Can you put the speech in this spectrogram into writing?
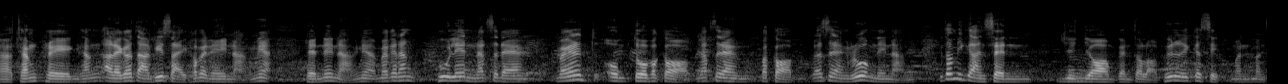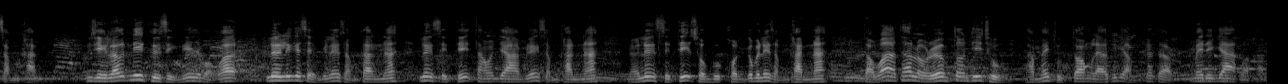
อ่าทั้งเพลงทั้งอะไรก็ตามที่ใส่เข้าไปในหนังเนี่ยเห็นในหนังเนี่ยแม้กระทั่งผู้เล่นนักแสดงแม้กระทั่งองค์ตัวประกอบ นักแสดงประกอบและแสดงร่วมในหนังก็ต้องมีการเซ็นยินยอมกันตลอดเพื่อลิขสิทธิ์มันมันสำคัญ จริงๆแล้วนี่คือสิ่งที่จะบอกว่าเรื่องลิขสิทธิ์เป็นเรื่องสำคัญนะเรื่องสิทธิทางปัญญาเป็นเรื่องสำคัญนะนะเรื่องสิทธิส่วนบุคคลก็เป็นเรื่องสำคัญนะแต่ว่าถ้าเราเริ่มต้นที่ถูกทำให้ถูกต้องแล้วทุกอย่างมันก็จะไม่ได้ยากหรอกครับ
